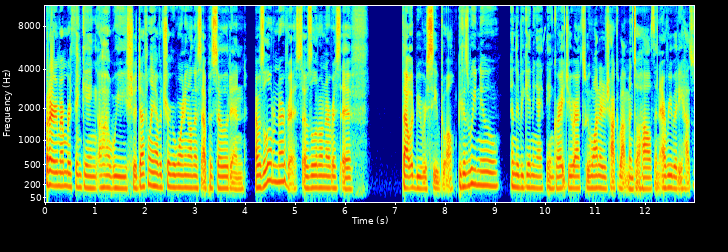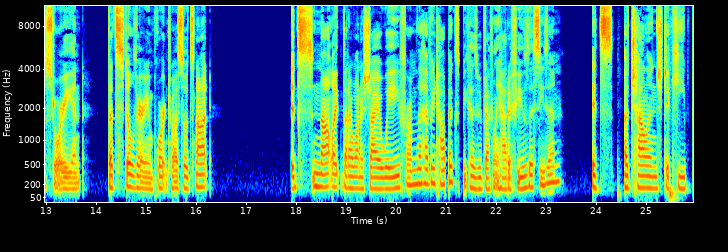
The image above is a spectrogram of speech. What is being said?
But I remember thinking, oh, we should definitely have a trigger warning on this episode. And I was a little nervous. I was a little nervous if that would be received well because we knew in the beginning, I think, right, G Rex, we wanted to talk about mental health and everybody has a story. And that's still very important to us. So it's not. It's not like that I want to shy away from the heavy topics because we've definitely had a few this season. It's a challenge to keep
